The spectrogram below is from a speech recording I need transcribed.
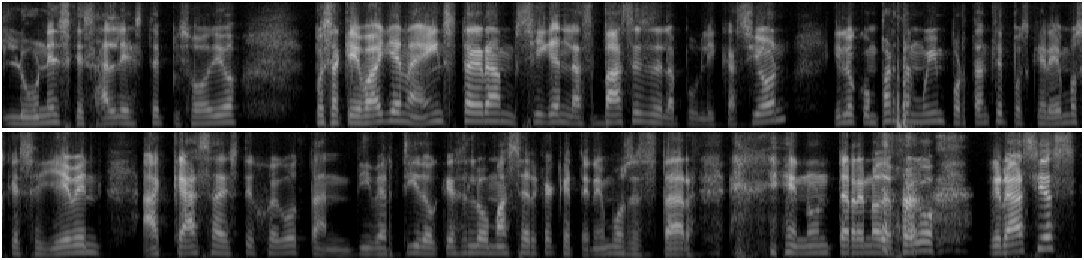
lunes que sale este episodio, pues a que vayan a Instagram, sigan las bases de la publicación y lo compartan. Muy importante, pues queremos que se lleven a casa este juego tan divertido, que es lo más cerca que tenemos de estar en un terreno de juego. Gracias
